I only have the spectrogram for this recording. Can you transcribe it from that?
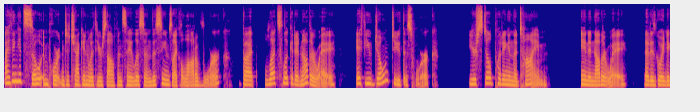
I think it's so important to check in with yourself and say, listen, this seems like a lot of work, but let's look at another way. If you don't do this work, you're still putting in the time in another way that is going to,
